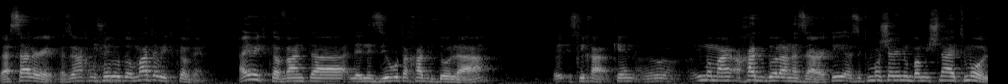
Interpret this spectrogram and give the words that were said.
והסל ריק. אז אנחנו שואלים אותו, מה אתה מתכוון? האם התכוונת לנזירות אחת גדולה, סליחה, כן, אם אמר אחת גדולה נזרתי, אז זה כמו שראינו במשנה אתמול,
